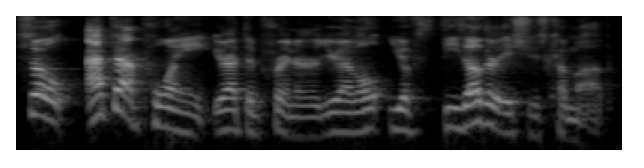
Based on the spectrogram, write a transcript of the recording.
So at that point, you're at the printer. You have all, you have these other issues come up.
